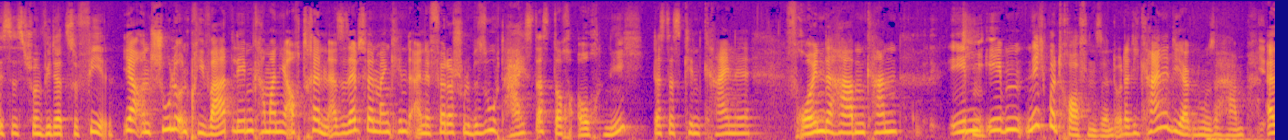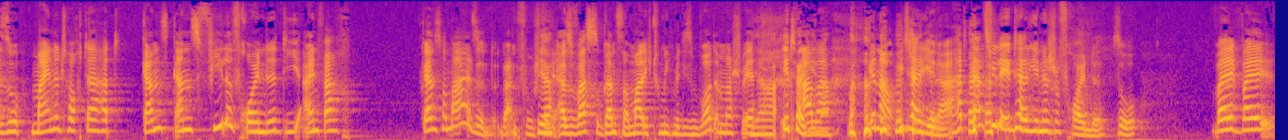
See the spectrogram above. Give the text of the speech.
ist es schon wieder zu viel? Ja, und Schule und Privatleben kann man ja auch trennen. Also selbst wenn mein Kind eine Förderschule besucht, heißt das doch auch nicht, dass das Kind keine Freunde haben kann, Eben. die eben nicht betroffen sind oder die keine Diagnose haben. Also meine Tochter hat ganz, ganz viele Freunde, die einfach ganz normal sind, in Anführungsstrichen. Ja. Also was so ganz normal, ich tue mich mit diesem Wort immer schwer. Ja, Italiener. Aber, genau, Italiener. Hat ganz viele italienische Freunde. So. Weil, weil,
